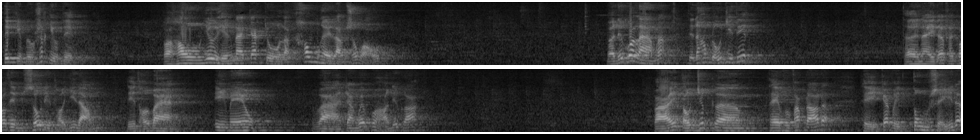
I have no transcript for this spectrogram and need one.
tiết kiệm được rất nhiều tiền. Và hầu như hiện nay các chùa là không hề làm số bộ. Và nếu có làm á, thì nó không đủ chi tiết. Thời này nó phải có thêm số điện thoại di động, điện thoại bàn, email và trang web của họ nếu có phải tổ chức uh, theo phương pháp đó đó thì các vị tu sĩ đó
